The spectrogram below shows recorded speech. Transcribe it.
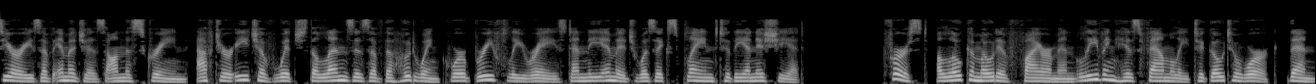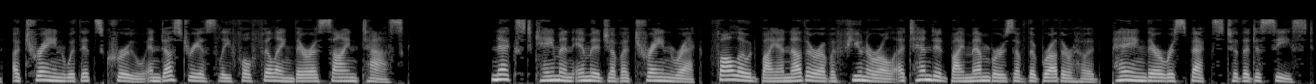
series of images on the screen, after each of which the lenses of the hoodwink were briefly raised and the image was explained to the initiate. First, a locomotive fireman leaving his family to go to work, then, a train with its crew industriously fulfilling their assigned task. Next came an image of a train wreck, followed by another of a funeral attended by members of the Brotherhood, paying their respects to the deceased.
